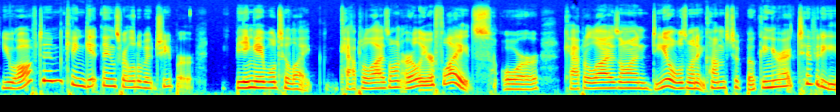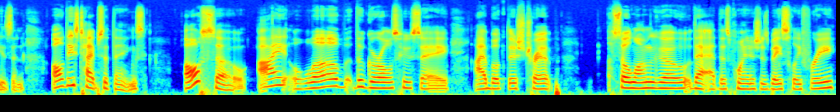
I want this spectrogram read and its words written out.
you often can get things for a little bit cheaper. Being able to like capitalize on earlier flights or capitalize on deals when it comes to booking your activities and all these types of things. Also, I love the girls who say, I booked this trip so long ago that at this point it's just basically free.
